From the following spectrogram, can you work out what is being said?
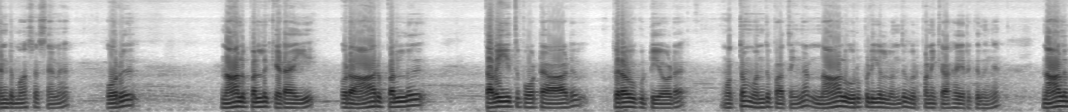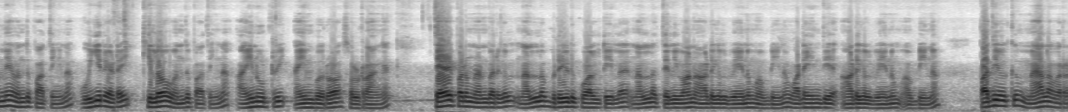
ரெண்டு மாதம் செனை ஒரு நாலு பல்லு கிடாயி ஒரு ஆறு பல்லு தலையீத்து போட்ட ஆடு பிறவு குட்டியோட மொத்தம் வந்து பார்த்திங்கன்னா நாலு உருப்படிகள் வந்து விற்பனைக்காக இருக்குதுங்க. நாலுமே வந்து பார்த்திங்கன்னா உயிர் எடை கிலோ வந்து பார்த்திங்கன்னா ஐநூற்றி ஐம்பது ரூபா சொல்கிறாங்க தேவைப்படும் நண்பர்கள் நல்ல ப்ரீடு குவாலிட்டியில் நல்ல தெளிவான ஆடுகள் வேணும் அப்படின்னா வட இந்திய ஆடுகள் வேணும் அப்படின்னா பதிவுக்கு மேலே வர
